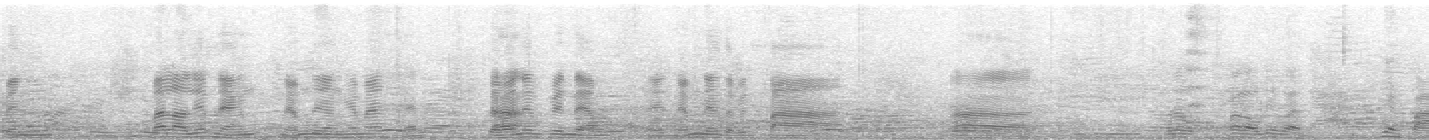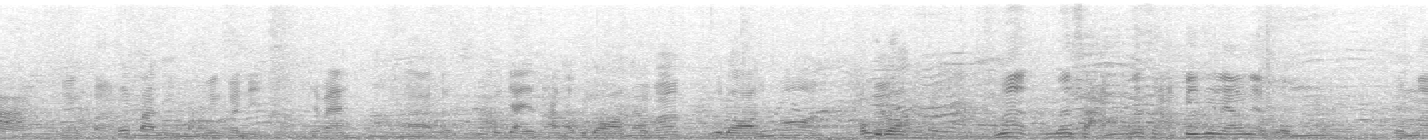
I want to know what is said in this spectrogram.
เป็นบ้านเราเรียกแหนมแหนมเนืองใช่ไหมแหนมแต่อันนี้เป็นแหนมแหนมเนืองแต่เป็นปลา อ่าถ้าเราถ้าเราเรียกว่าเมี่ยงปลาเมี่ยงปลาเมี่ยงปลานิลเมี่ยงปลานิลใช่ไหมอ่าแต่ส่วนใหญ่จะทานอุดรนะแต่ว่าอุดรทอดเขาอุดรเมื่อเมื่อสามเมื่อสามปีที่แล้วเนี่ยผมผมมา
